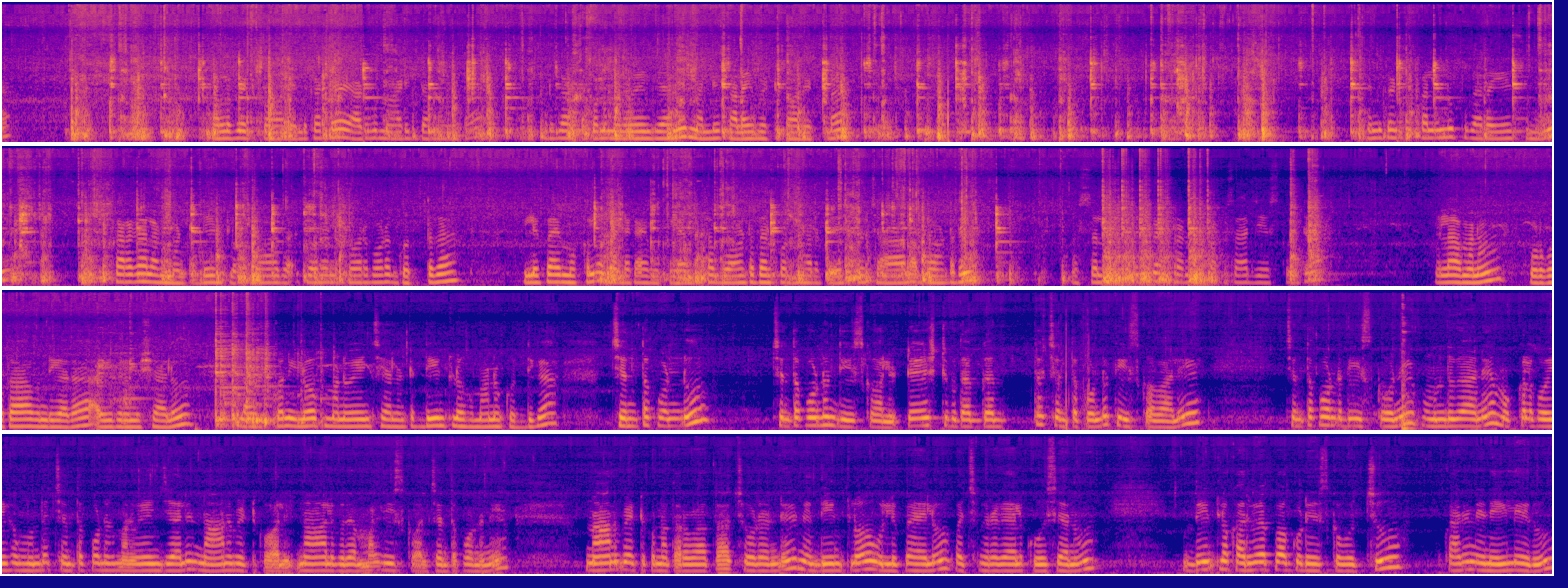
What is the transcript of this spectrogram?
కలబెట్టుకోవాలి ఎందుకంటే అడుగు మాడిద్ది అనమాట అడుగు అట్టకుండా మనం ఏం చేయాలి? మళ్ళీ కలయి పెట్టుకోవాలి ఇట్లా. ఎందుకంటే కళ్ళుప్పు కదా వేసింది. కరగాలన్నమాట దీంట్లో బాగా. చూడండి కూర కూడా గొత్తగా ఉల్లిపాయ ముక్కలు బెండకాయ ముక్కలు. ఎంత బాగుంటుంది అనుకుంటున్నారు టేస్ట్ చాలా బాగుంటుంది. అసలు వదిలిపెట్టరు ఒకసారి చేసుకుంటే. ఇలా మనం ఉడుకుతూ ఉంది కదా ఐదు నిమిషాలు. ఇలా ఉడుకొని ఈలోపు మనం ఏం చేయాలంటే దీంట్లోకి మనం కొద్దిగా చింతపండు చింతపండుని తీసుకోవాలి. టేస్ట్కి తగ్గంత చింతపండు తీసుకోవాలి. చింతపండు తీసుకొని ముందుగానే ముక్కలు కోయక ముందే చింతపండుని మనం ఏం చేయాలి? నానబెట్టుకోవాలి. నాలుగు రెమ్మలు తీసుకోవాలి చింతపండుని. నానబెట్టుకున్న తర్వాత చూడండి నేను దీంట్లో ఉల్లిపాయలు పచ్చిమిరకాయలు కోసాను. దీంట్లో కరివేపాకు కూడా వేసుకోవచ్చు కానీ నేను వేయలేదు.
